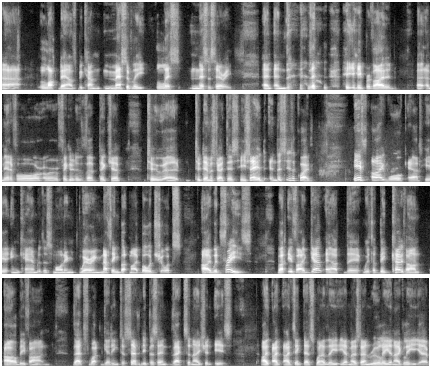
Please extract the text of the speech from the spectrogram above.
uh, lockdowns become massively less necessary. And, and he, he provided a, a, metaphor or a figurative uh, picture to, uh, to demonstrate this. He said, and this is a quote If I walk out here in Canberra this morning wearing nothing but my board shorts, I would freeze. But if I go out there with a big coat on, I'll be fine. That's what getting to 70% vaccination is. I, I, I think that's one of the uh, most unruly and ugly uh,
